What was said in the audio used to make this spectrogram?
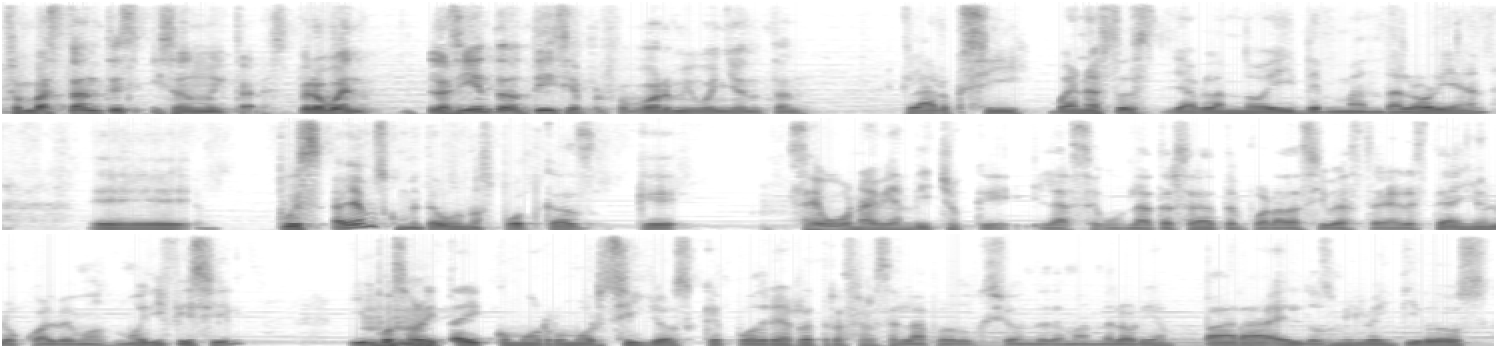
son bastantes y son muy caras. Pero bueno, la siguiente noticia, por favor, mi buen Jonathan. Claro que sí. Bueno, esto es ya hablando ahí de Mandalorian. Eh, pues habíamos comentado en unos podcasts que según habían dicho que la, la tercera temporada se iba a estrenar este año, lo cual vemos muy difícil. Y pues ahorita hay como rumorcillos que podría retrasarse la producción de The Mandalorian para el 2022.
